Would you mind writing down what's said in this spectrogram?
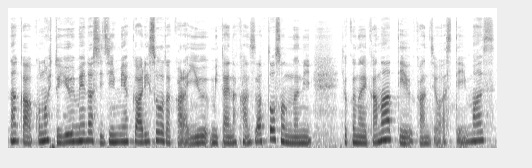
なんかこの人有名だし人脈ありそうだから言うみたいな感じだとそんなに良くないかなっていう感じはしています。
